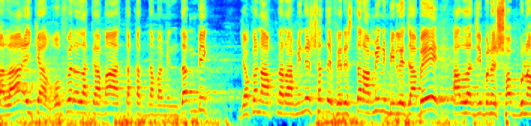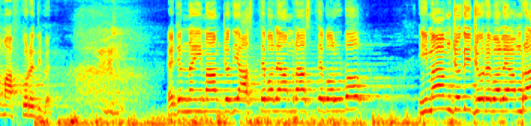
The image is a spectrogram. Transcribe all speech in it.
মালাইকা গফির আলাকা মা তাকাদ্দামা দাম্বিক। যখন আপনার আমিনের সাথে ফেরেস্তার আমিন মিলে যাবে, আল্লাহ জীবনের সব গুণা মাফ করে দিবেন। এই জন্য ইমাম যদি আসতে বলে, আমরা আসতে বলব। ইমাম যদি জোরে বলে, আমরা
